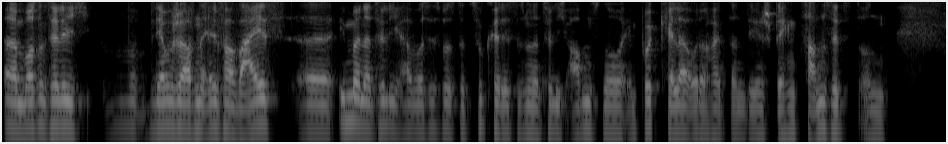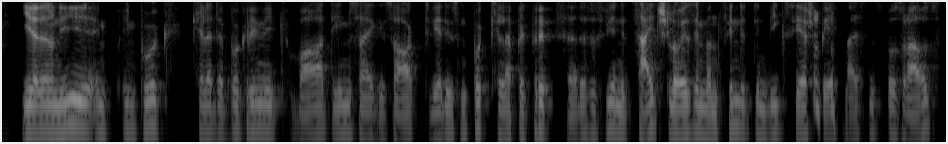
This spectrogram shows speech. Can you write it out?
Ähm, was natürlich, der, der schon auf einer LV weiß, äh, immer natürlich auch was ist, was dazugehört, ist, dass man natürlich abends noch im Burgkeller oder halt dann dementsprechend zusammensitzt und jeder, der noch nie im, im Burgkeller der Burgklinik war, dem sei gesagt, wer diesen Burgkeller betritt. Ja, das ist wie eine Zeitschleuse, man findet den Weg sehr spät meistens bloß raus.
